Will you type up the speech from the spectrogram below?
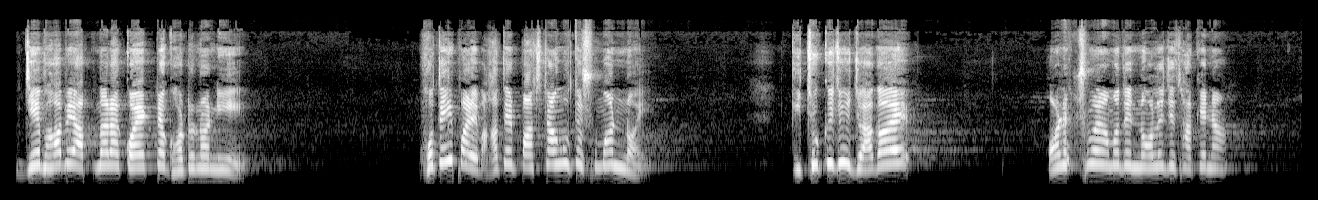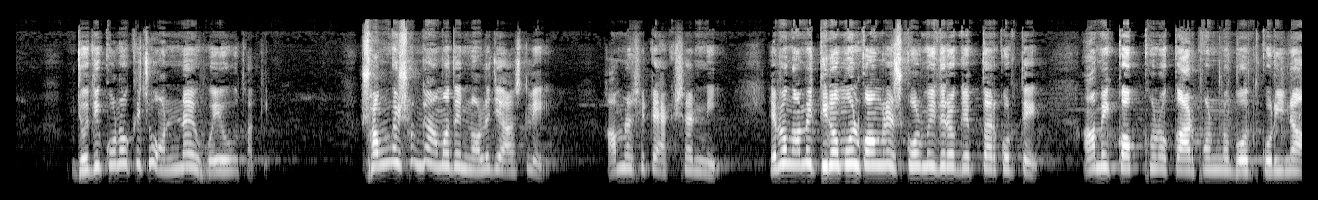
যেভাবে আপনারা কয়েকটা ঘটনা নিয়ে, হতেই পারে, হাতের পাঁচটা আঙুল তো সমান নয়। কিছু কিছু জায়গায় অনেক সময় আমাদের নলেজে থাকে না। যদি কোনো কিছু অন্যায় হয়েও থাকে, সঙ্গে সঙ্গে আমাদের নলেজে আসলে আমরা সেটা অ্যাকশান নিই। এবং আমি তৃণমূল কংগ্রেস কর্মীদেরও গ্রেপ্তার করতে আমি কখনো কার্পণ্য বোধ করি না।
